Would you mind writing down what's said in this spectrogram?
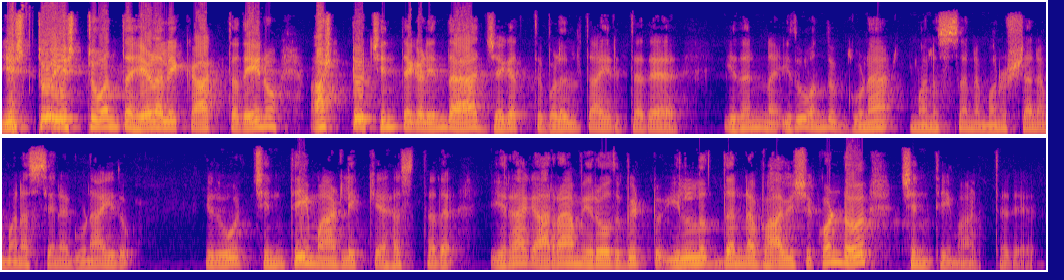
ಎಷ್ಟು ಎಷ್ಟು ಅಂತ ಹೇಳಲಿಕ್ಕಾಗ್ತದೇನು ಅಷ್ಟು ಚಿಂತೆಗಳಿಂದ ಜಗತ್ತು ಬಳಲ್ತಾ ಇರ್ತದೆ. ಇದನ್ನ, ಇದು ಒಂದು ಗುಣ ಮನಸ್ಸನ ಮನುಷ್ಯನ ಮನಸ್ಸಿನ ಗುಣ ಇದು. ಇದು ಚಿಂತೆ ಮಾಡಲಿಕ್ಕೆ ಹಸ್ತದ. ಇರಾಗ ಆರಾಮ ಇರೋದು ಬಿಟ್ಟು ಇಲ್ಲದನ್ನು ಭಾವಿಸಿಕೊಂಡು ಚಿಂತೆ ಮಾಡ್ತದೆ.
